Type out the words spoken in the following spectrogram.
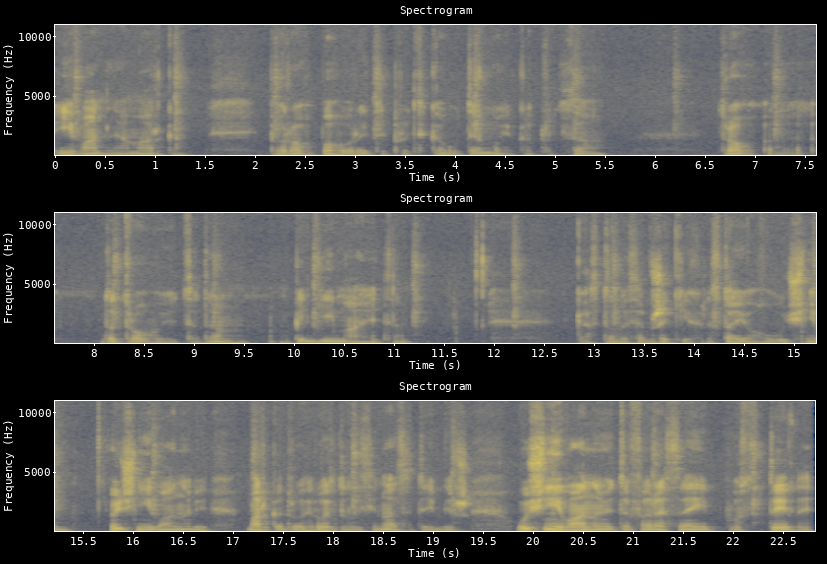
Івангелія Марка. Поговорити про цікаву тему, яка тут за дотрогується, да? підіймається, яка сталася в житті Христа його учнів. Учні Іванові, Марка 2 розділ, 17 вірш. Учні Іванові та фарисеї пустили.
